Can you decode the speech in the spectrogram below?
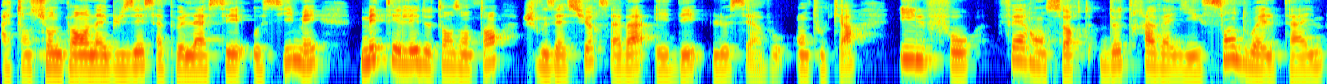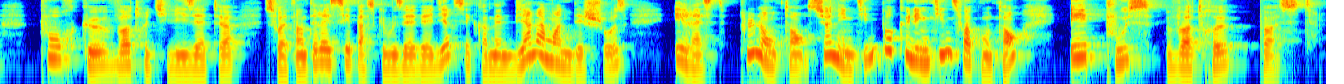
Attention de ne pas en abuser, ça peut lasser aussi, mais mettez-les de temps en temps, je vous assure, ça va aider le cerveau. En tout cas, il faut faire en sorte de travailler son dwell time pour que votre utilisateur soit intéressé par ce que vous avez à dire, c'est quand même bien la moindre des choses, et reste plus longtemps sur LinkedIn pour que LinkedIn soit content et pousse votre poste.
